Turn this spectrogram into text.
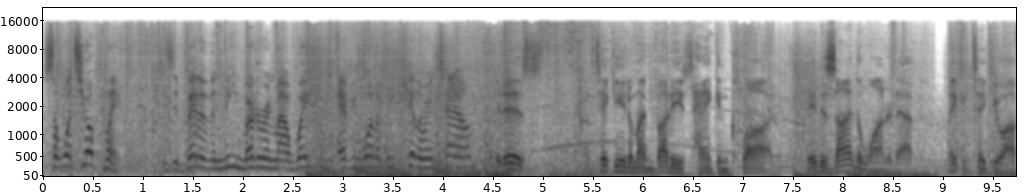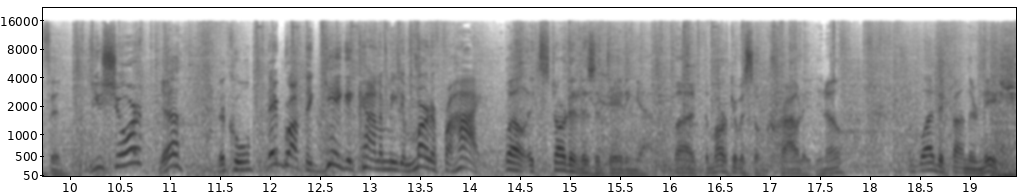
So what's your plan? Is it better than me murdering my way through every one of wannabe killer in town? It is. I'm taking you to my buddies, Hank and Claude. They designed the Wanted app. They can take you off it. You sure? Yeah, they're cool. They brought the gig economy to murder for hire. Well, it started as a dating app, but the market was so crowded, you know? I'm glad they found their niche.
